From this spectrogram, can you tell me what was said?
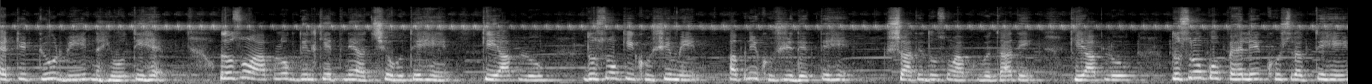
एटीट्यूड भी नहीं होती है। दोस्तों, आप लोग दिल के इतने अच्छे होते हैं कि आप लोग दूसरों की खुशी में अपनी खुशी देखते हैं। साथ ही दोस्तों, आपको बता दें कि आप लोग दूसरों को पहले खुश रखते हैं,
